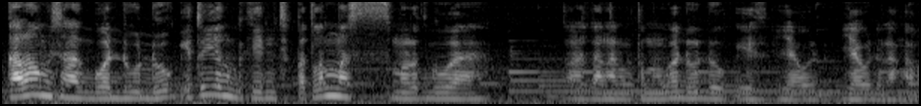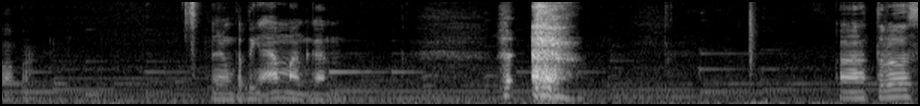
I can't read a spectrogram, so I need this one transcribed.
kalau misalnya gue duduk itu yang bikin cepet lemes menurut gue sedangkan temen gue duduk ya ya udahlah nggak apa-apa. Yang penting aman kan. Uh, terus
